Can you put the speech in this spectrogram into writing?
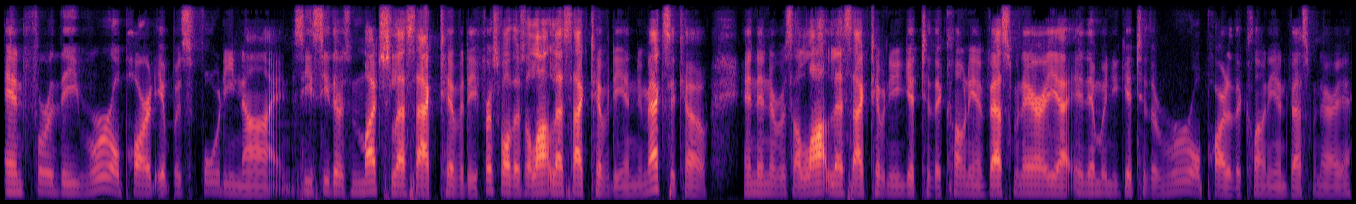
and for the rural part it was 49 so you see there's much less activity. First of all there's a lot less activity in new mexico and then there was a lot less activity when you get to the colonia investment area and then when you get to the rural part of the colonia investment area.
